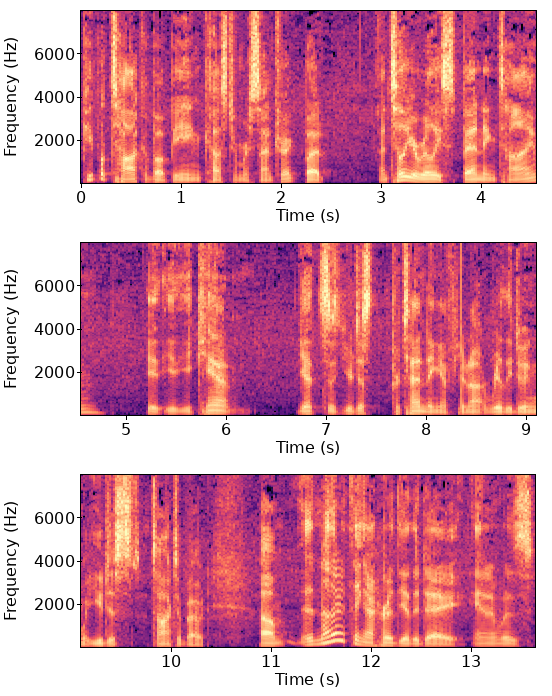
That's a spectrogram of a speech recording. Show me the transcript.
people talk about being customer centric, but until you're really spending time, it, you, you can't. Just, you're just pretending if you're not really doing what you just talked about. Um, another thing I heard the other day, and it was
